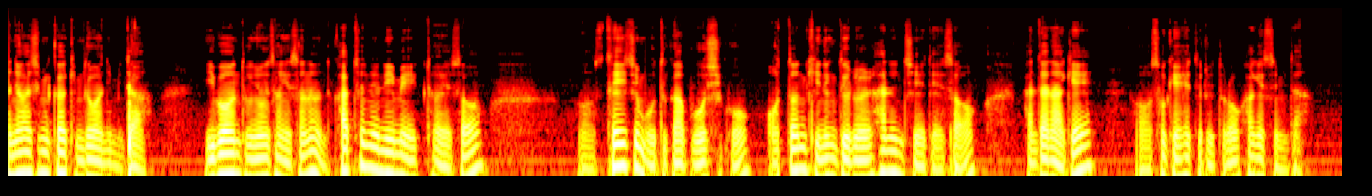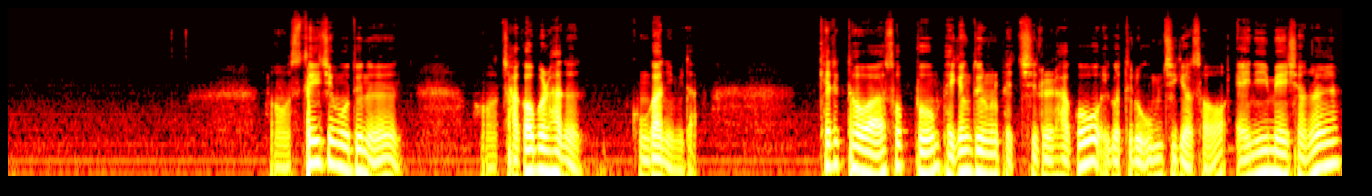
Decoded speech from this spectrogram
안녕하십니까 김도환입니다. 이번 동영상에서는 카툰 애니메이터에서 어, 스테이지 모드가 무엇이고 어떤 기능들을 하는지에 대해서 간단하게 어, 소개해 드리도록 하겠습니다. 어, 스테이지 모드는 어, 작업을 하는 공간입니다. 캐릭터와 소품, 배경 등을 배치를 하고 이것들을 움직여서 애니메이션을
